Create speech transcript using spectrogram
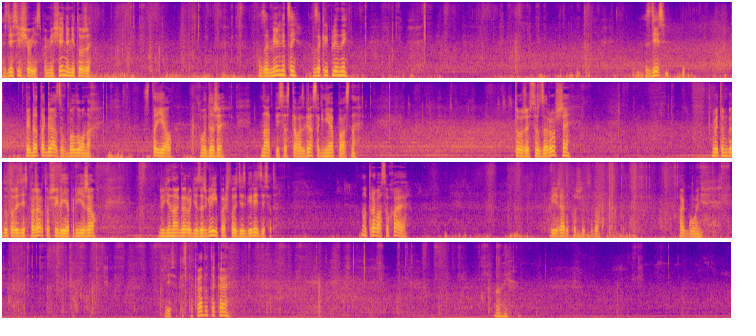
Здесь еще есть помещения, они тоже за мельницей закреплены. Здесь когда-то газ в баллонах стоял. Вот даже надпись осталась. Газ огнеопасно. Тоже все заросшее. В этом году тоже здесь пожар тушили. Я приезжал. Люди на огороде зажгли и пошло здесь гореть. Здесь вот. Ну, трава сухая. Приезжали тушить сюда огонь. Здесь вот эстакада такая. Ой.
